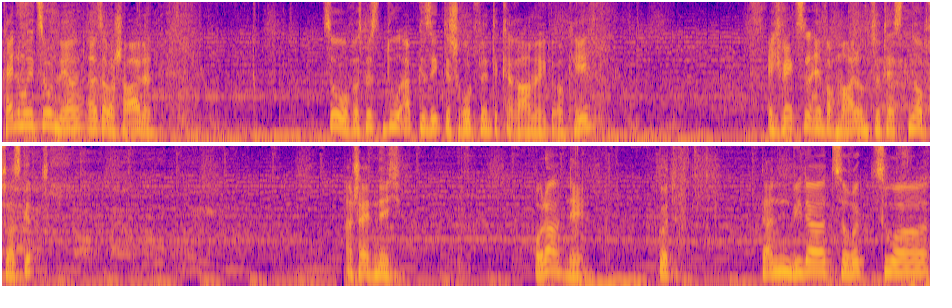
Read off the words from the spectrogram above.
Keine Munition mehr. Das ist aber schade. So, was bist du? Abgesägte Schrotflinte Keramik. Okay. Ich wechsle einfach mal, um zu testen, ob es was gibt. Anscheinend nicht. Oder? Nee. Gut. Dann wieder zurück zur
